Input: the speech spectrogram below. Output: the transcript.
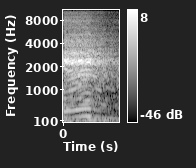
Mm-hmm.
